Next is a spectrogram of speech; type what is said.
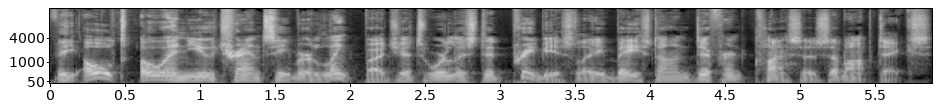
The OLT ONU transceiver link budgets were listed previously based on different classes of optics.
